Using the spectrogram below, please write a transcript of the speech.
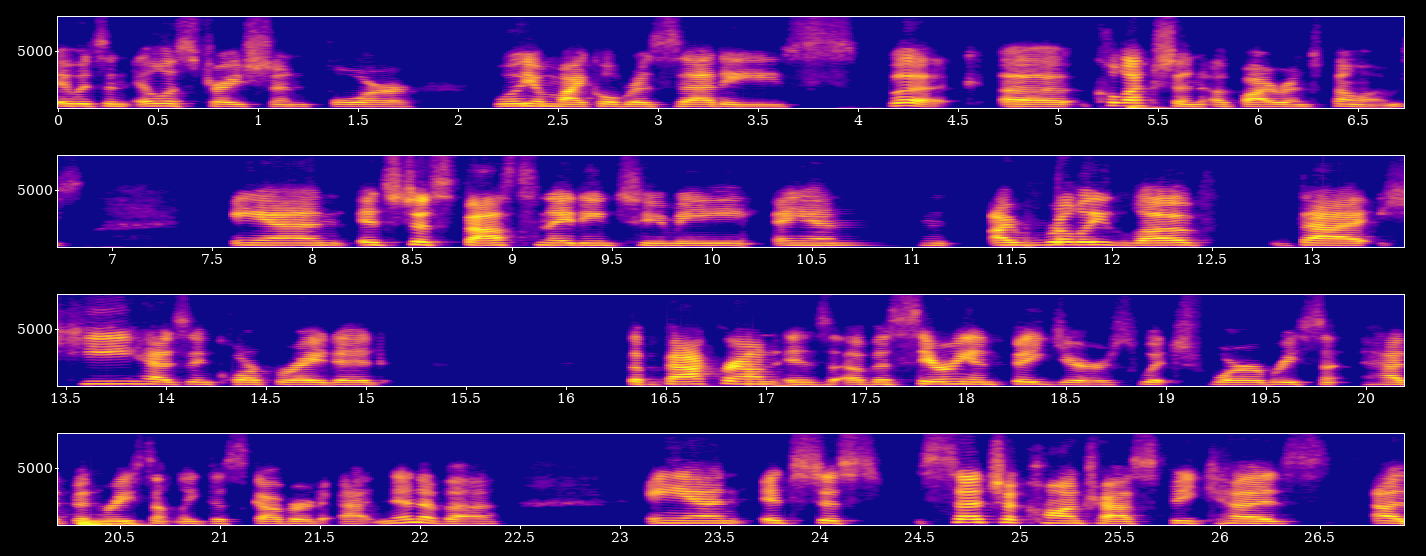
it was an illustration for William Michael Rossetti's book, a collection of Byron's poems and it's just fascinating to me and i really love that he has incorporated the background is of assyrian figures which were recent had been recently discovered at nineveh and it's just such a contrast because uh,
